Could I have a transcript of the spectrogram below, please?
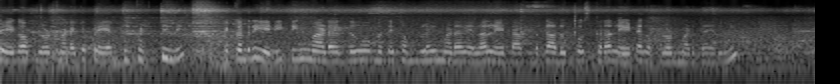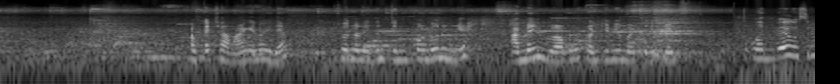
ಬೇಗ ಅಪ್ಲೋಡ್ ಮಾಡೋಕ್ಕೆ ಪ್ರಯತ್ನ ಪಡ್ತೀನಿ ಯಾಕಂದರೆ ಎಡಿಟಿಂಗ್ ಮಾಡೋದು, ಮತ್ತು ಕಂಪ್ಲೈಂಟ್ ಮಾಡೋದೆಲ್ಲ ಲೇಟ್ ಆಗ್ಬಿಡುತ್ತೆ. ಅದಕ್ಕೋಸ್ಕರ ಲೇಟಾಗಿ ಅಪ್ಲೋಡ್ ಮಾಡ್ತಾಯಿದ್ದೀನಿ ಅವಕ್ಕೆ ಚೆನ್ನಾಗೇನೋ ಇದೆ. ಸೊ ನಾನು ಇದನ್ನು ತಿನ್ಕೊಂಡು ನಿಮಗೆ ಆಮೇಲೆ ವ್ಲಾಗ್ನ ಕಂಟಿನ್ಯೂ ಮಾಡ್ತೀನಿ ಫ್ರೆಂಡ್ಸ್ ಒಂದೇ ಉಸಿರು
